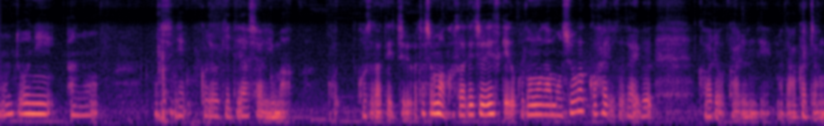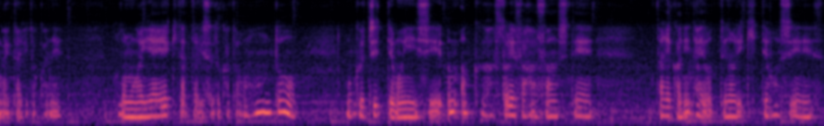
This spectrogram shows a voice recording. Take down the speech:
本当にあのもしねこれを聞いてらっしゃる今子育て中私もまあ子育て中ですけど子供がもう小学校入るとだいぶ変わるは変わるんでまだ赤ちゃんがいたりとかね子供がイヤイヤ期だったりする方は本当もう愚痴ってもいいしうまくストレス発散して誰かに頼って乗り切ってほしいです。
